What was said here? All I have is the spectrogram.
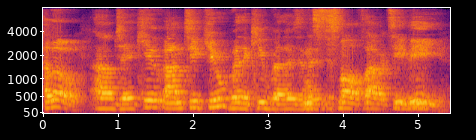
Hello, I'm JQ. I'm TQ, We're the Q Brothers, and this is Small Flower TV.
